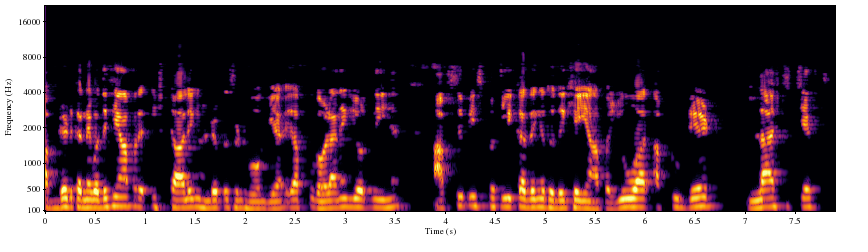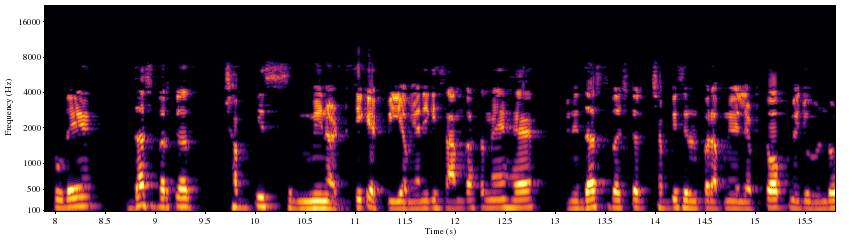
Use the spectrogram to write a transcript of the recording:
अपडेट करने के बाद देखिए यहाँ पर इंस्टॉलिंग हंड्रेड परसेंट हो गया आपको घबराने की ज़रूरत नहीं है। आप सिर्फ़ इस पर क्लिक कर देंगे तो देखिए यहाँ पर you are up to date last check today दस बजकर छब्बीस मिनट, ठीक है पीएम यानी कि शाम का समय है यानी दस बजकर छब्बीस मिनट पर अपने लैपटॉप में जो विंडो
